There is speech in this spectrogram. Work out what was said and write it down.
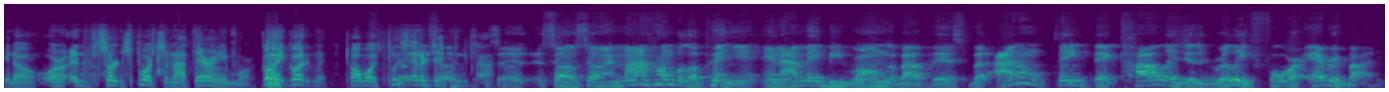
You know, or in certain sports, they're not there anymore. Go ahead, go ahead, tall boys. Please interject so, anytime. So, so, so, in my humble opinion, and I may be wrong about this, but I don't think that college is really for everybody.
